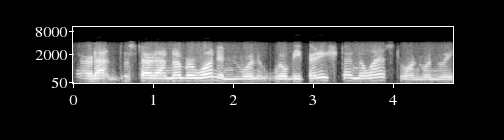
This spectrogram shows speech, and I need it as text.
start on to start on number one, and when we'll be finished on the last one when we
